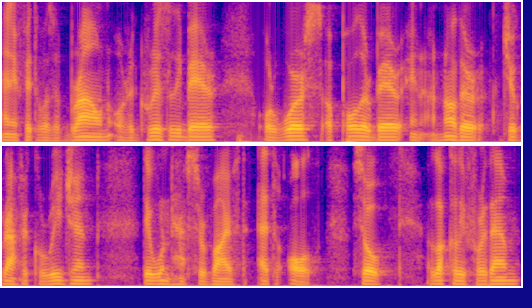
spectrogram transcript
and if it was a brown or a grizzly bear or worse a polar bear in another geographical region they wouldn't have survived at all. So luckily for them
